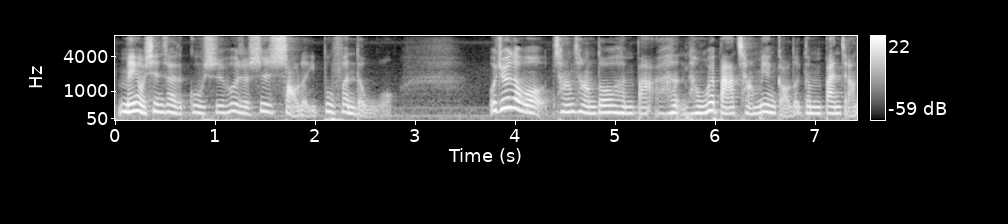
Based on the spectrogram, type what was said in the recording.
没有现在的故事，或者是少了一部分的我。我觉得我常常都很把很很会把场面搞得跟颁奖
